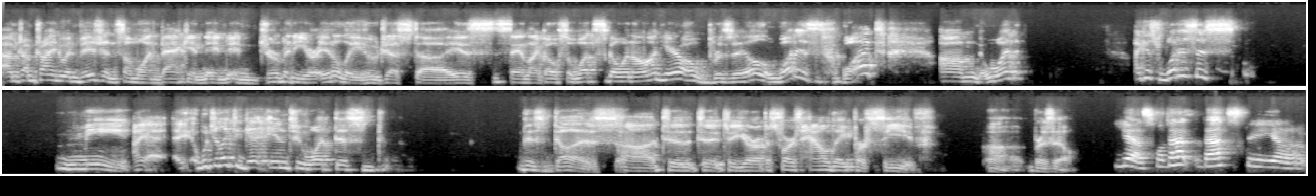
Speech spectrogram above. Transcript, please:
I'm, I'm trying to envision someone back in, in, in Germany or Italy who just uh, is saying like, oh, so what's going on here? Oh, Brazil. What is what? Um, what? I guess what does this mean? I, I, would you like to get into what this this does uh, to, to to Europe as far as how they perceive uh, Brazil? Yes, well, that that's the uh,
